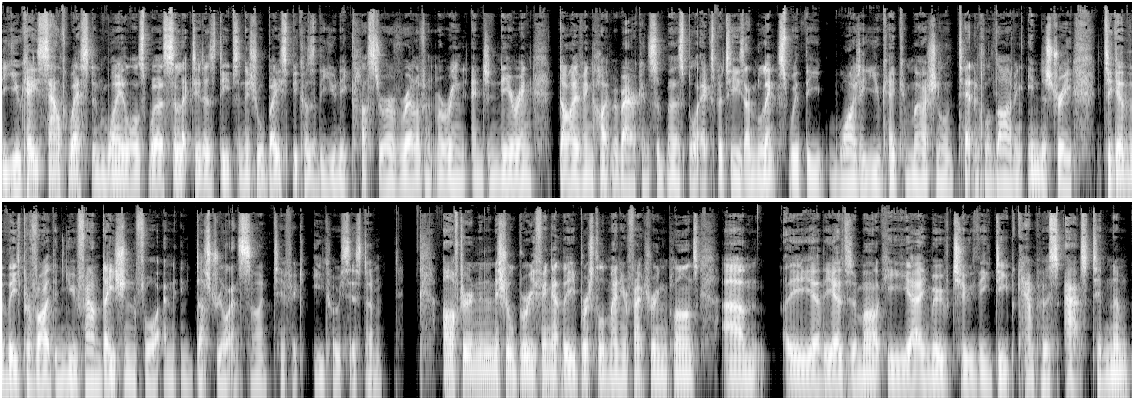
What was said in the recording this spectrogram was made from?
The UK's southwest and Wales were selected as Deep's initial base because of the unique cluster of relevant marine engineering, diving, hyperbaric, and submersible expertise and links with the wider UK commercial and technical diving industry. Together, these provide the new foundation for an industrial and scientific ecosystem. After an initial briefing at the Bristol manufacturing plant, um, the uh, the editor Mark he uh, he moved to the Deep campus at Tidenham,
